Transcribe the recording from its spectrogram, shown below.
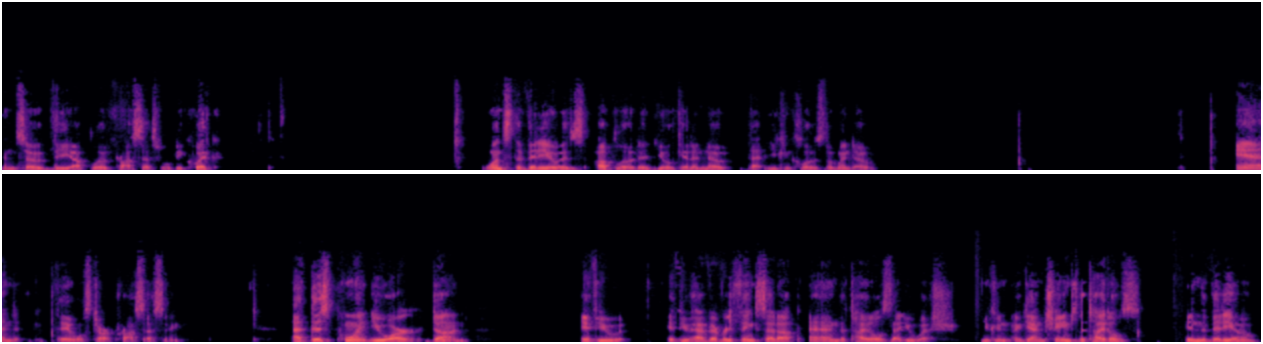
and so the upload process will be quick. Once the video is uploaded, you'll get a note that you can close the window. And they will start processing. At this point, you are done. If you if you have everything set up and the titles that you wish. You can again change the titles in the video.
